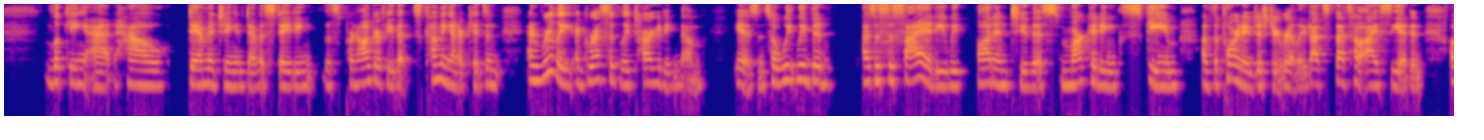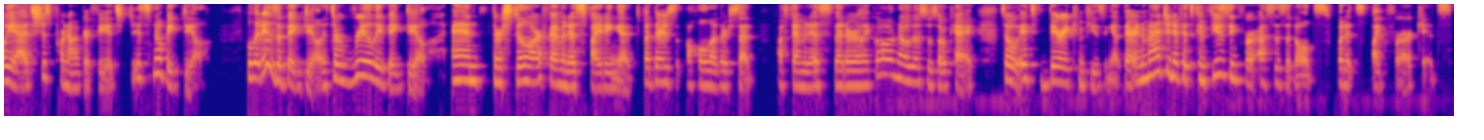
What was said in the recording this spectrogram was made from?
looking at how damaging and devastating this pornography that's coming at our kids and and really aggressively targeting them is. And so we, we've been as a society, we bought into this marketing scheme of the porn industry. Really, that's that's how I see it. And oh yeah, it's just pornography. It's it's no big deal. Well, it is a big deal. It's a really big deal. And there still are feminists fighting it, but there's a whole other set of feminists that are like, oh no, this is okay. So it's very confusing out there. And imagine if it's confusing for us as adults, what it's like for our kids.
